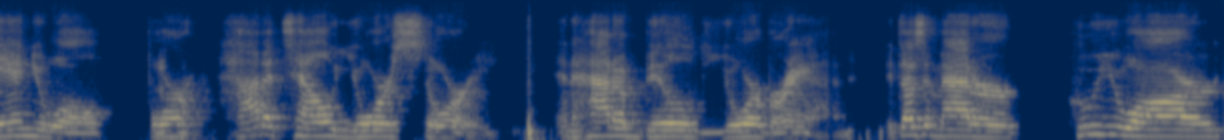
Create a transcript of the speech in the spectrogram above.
manual for mm -hmm. how to tell your story and how to build your brand. It doesn't matter who you are,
